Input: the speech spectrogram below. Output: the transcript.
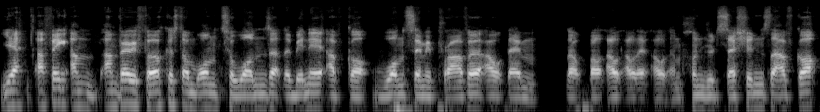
Yeah, I think I'm I'm very focused on one to ones at the minute. I've got one semi private out them out out out, out, out hundred sessions that I've got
